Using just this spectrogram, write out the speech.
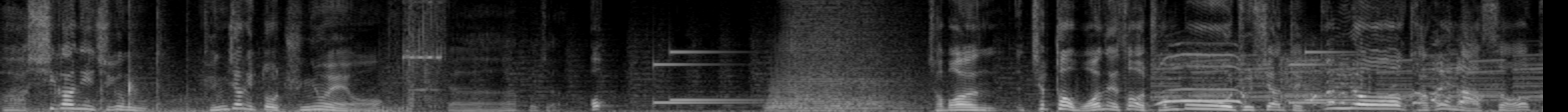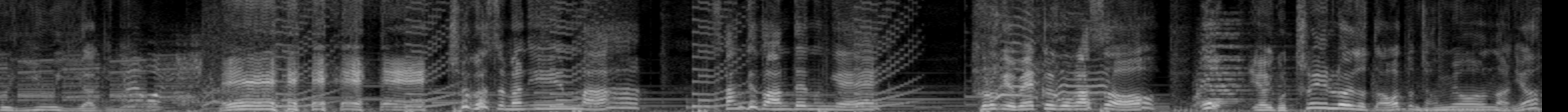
아 시간이 지금 굉장히 또 중요해요. 자 보자. 어? 저번 챕터 1에서 점보 조쉬한테 끌려가고 나서 그 이후 이야기네요 에헤헤헤 죽었으면 임마 상대도 안 되는 게 그러게 왜 끌고 갔어 어? 야 이거 트레일러에서 나왔던 장면 아니야?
